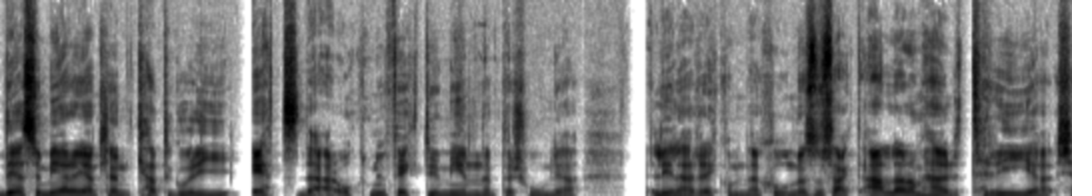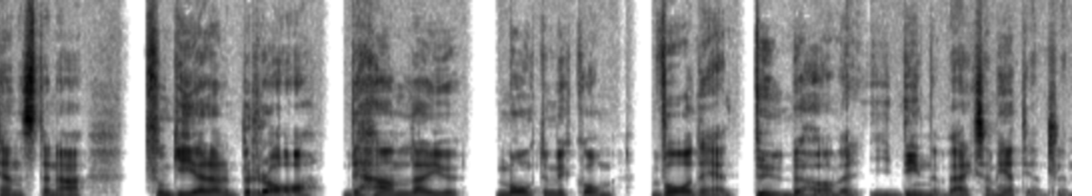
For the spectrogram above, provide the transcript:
det summerar egentligen kategori 1 där och nu fick du min personliga lilla rekommendation. Men som sagt, alla de här tre tjänsterna fungerar bra. Det handlar ju mångt och mycket om vad det är du behöver i din verksamhet egentligen.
